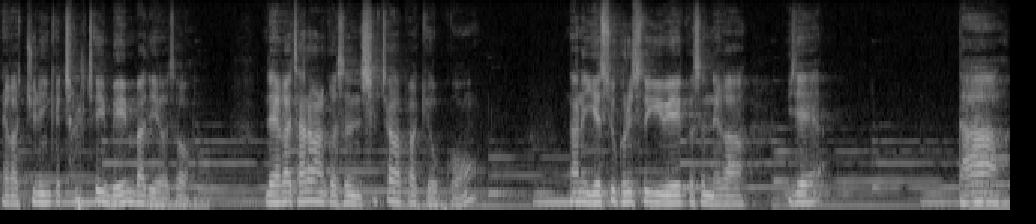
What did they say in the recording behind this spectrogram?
내가 주님께 철저히 메인바되어서 내가 자랑할 것은 십자가밖에 없고 나는 예수 그리스도 이외의 것은 내가 이제 다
